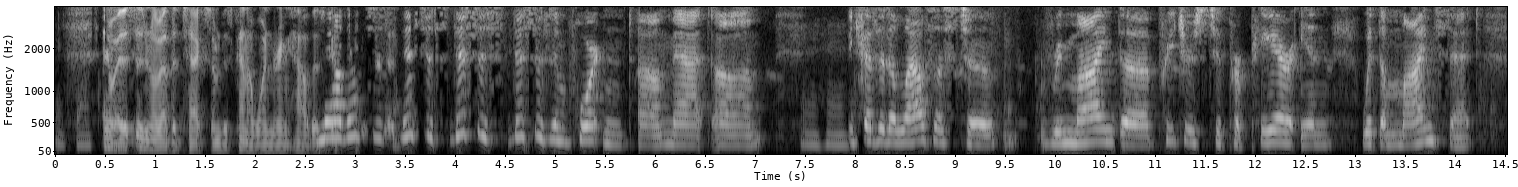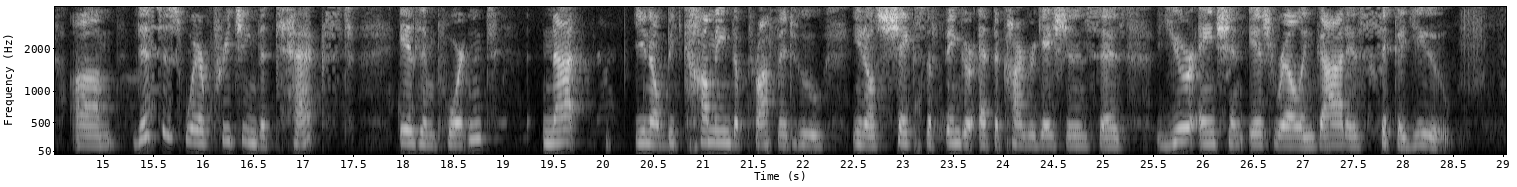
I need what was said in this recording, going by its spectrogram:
exactly. Anyway, this isn't about the text. I'm just kind of wondering how this. No, this is this is this is this is important, uh, Matt, um, mm-hmm. because it allows us to remind the preachers to prepare in with the mindset. Um, this is where preaching the text is important, not you know, becoming the prophet who, you know, shakes the finger at the congregation and says, You're ancient Israel and God is sick of you.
